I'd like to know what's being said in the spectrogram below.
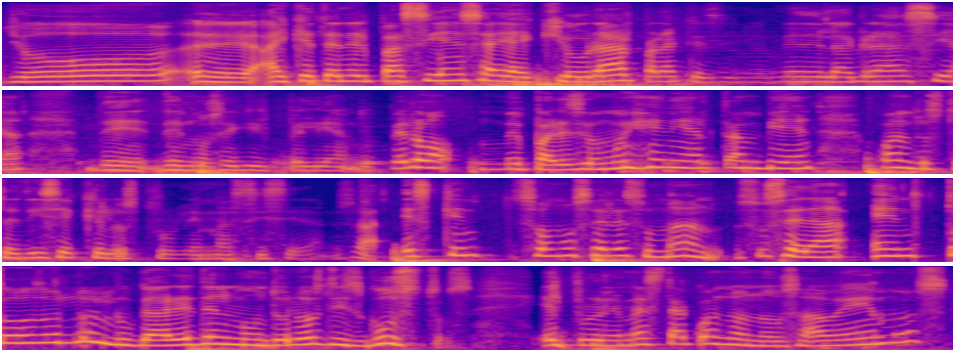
yo eh, hay que tener paciencia y hay que orar para que el Señor me dé la gracia de, de, no seguir peleando. Pero me pareció muy genial también cuando usted dice que los problemas sí se dan. O sea, es que somos seres humanos. Eso se da en todos los lugares del mundo, los disgustos. El problema está cuando no sabemos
